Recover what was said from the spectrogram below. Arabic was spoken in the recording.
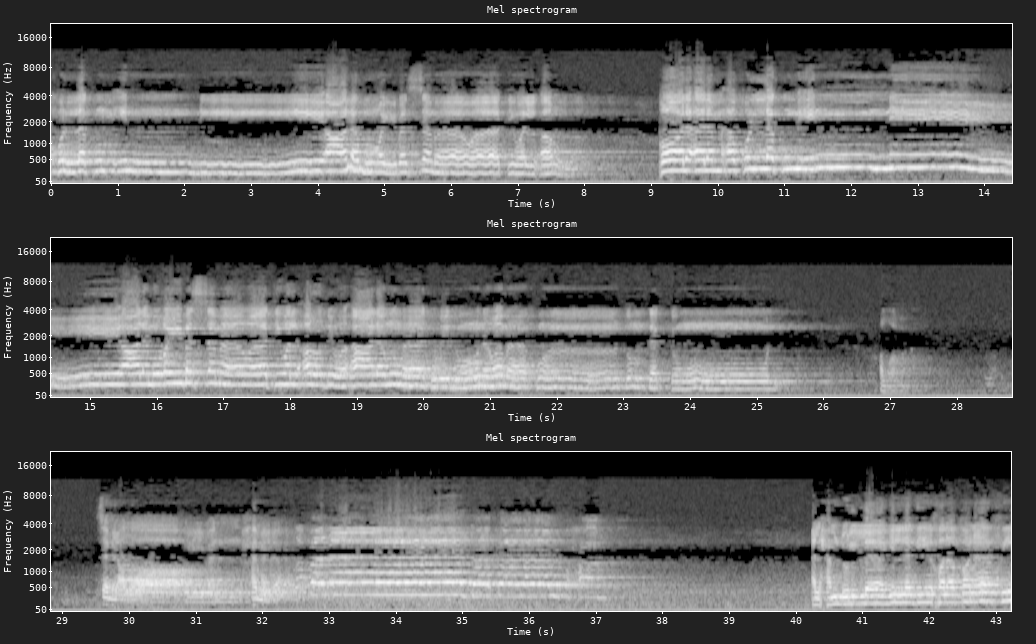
أقل لكم إني أعلم غيب السماوات والأرض قال ألم أقل لكم إني أعلم غيب السماوات والأرض وأعلم ما تبدون وما كنتم تكتمون سمع الله لمن حمده. ربنا الحمد لله الذي خلقنا في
